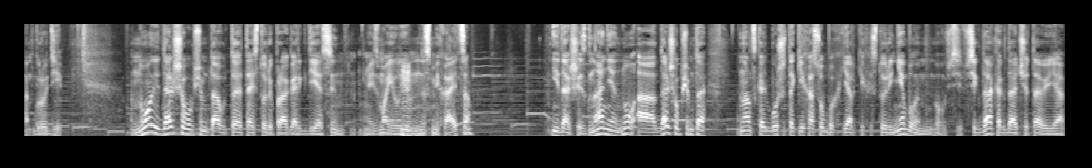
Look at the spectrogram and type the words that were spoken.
от груди. Ну и дальше, в общем, та, та, та история про Агарь, где сын Измаил ее Мгм. насмехается. И дальше изгнание. Ну, а дальше, в общем-то, надо сказать, больше таких особых ярких историй не было. Ну, вс- Всегда, когда читаю я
